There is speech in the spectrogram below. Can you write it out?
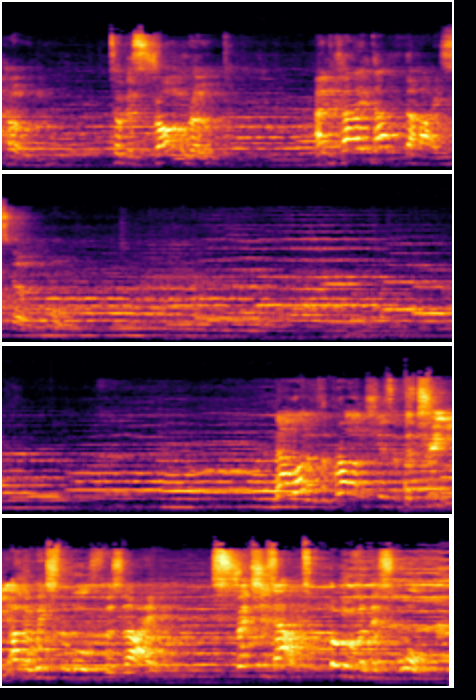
Home, took a strong rope, and climbed up the high stone wall. Now one of the branches of the tree under which the wolf was lying stretches out over this wall.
